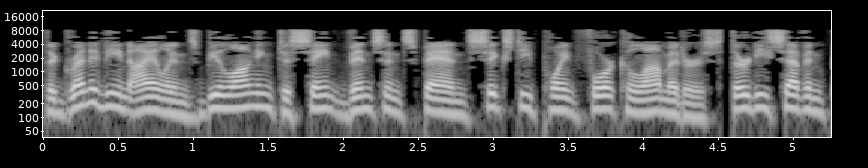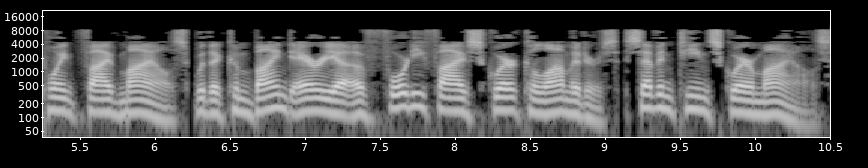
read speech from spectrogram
the Grenadine Islands belonging to St. Vincent span 60.4 kilometers (37.5 miles) with a combined area of 45 square kilometers (17 square miles).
